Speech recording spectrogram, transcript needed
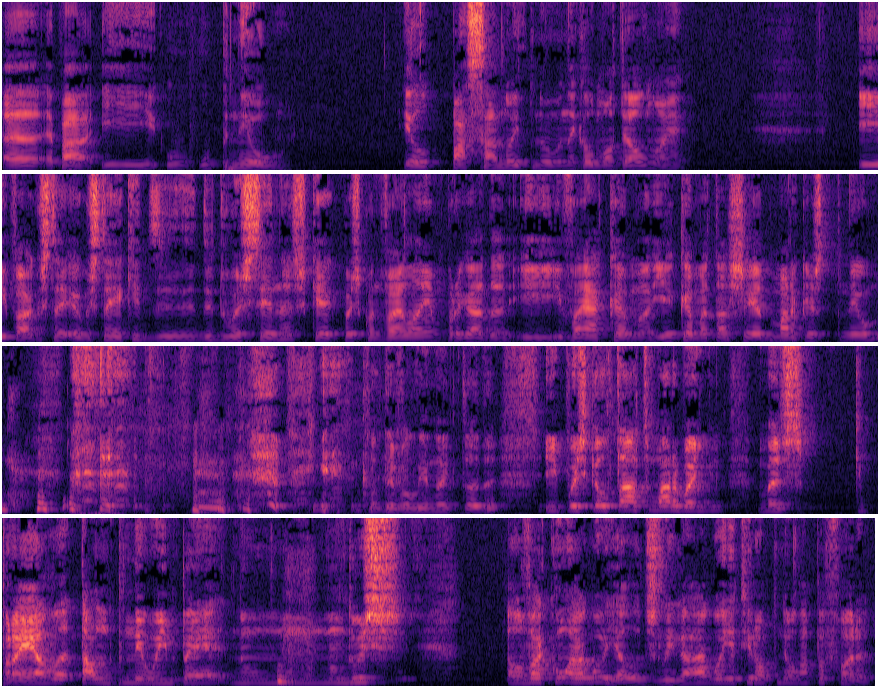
Ah, epá, e o, o pneu, ele passa a noite no, naquele motel, não é? E pá, gostei, eu gostei aqui de, de, duas cenas, que é depois quando vai lá a empregada e, e vai à cama e a cama está cheia de marcas de pneu. que ele teve ali a noite toda. E depois que ele está a tomar banho, mas que para ela está um pneu em pé num, num duche a levar com água e ela desliga a água e atira o pneu lá para fora.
